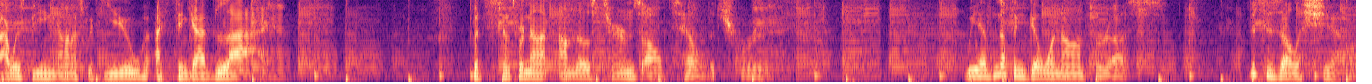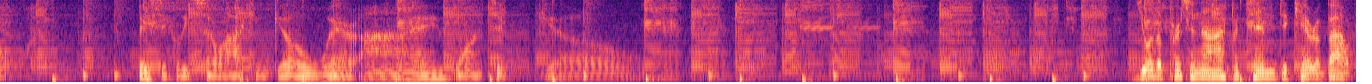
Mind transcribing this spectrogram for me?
I was being honest with you, I think I'd lie. But since we're not on those terms, I'll tell the truth. We have nothing going on for us. This is all a show. Basically, so I can go where I want to go. You're the person I pretend to care about.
